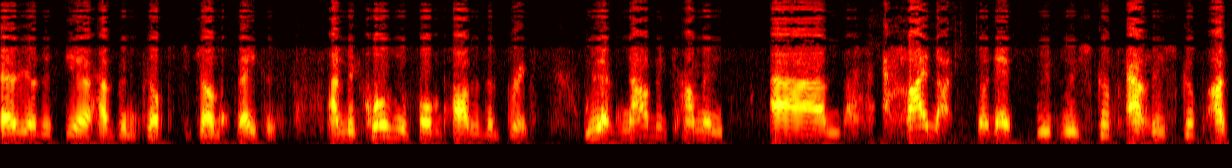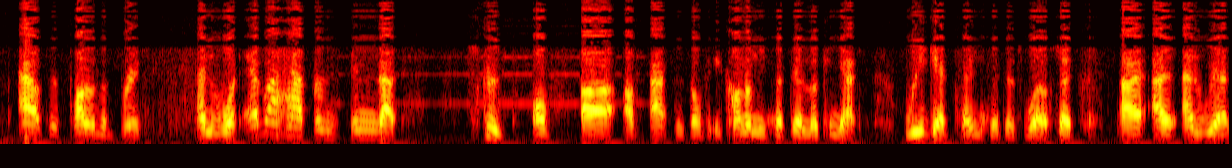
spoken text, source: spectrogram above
earlier this year have been dropped to junk status. And because we form part of the BRICS, we have now become an um, highlight. So they, we, we scoop out, they scoop us out as part of the BRICS. And whatever happens in that scoop of, uh, of assets, of economies that they're looking at, we get tainted as well. So, uh, and we are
